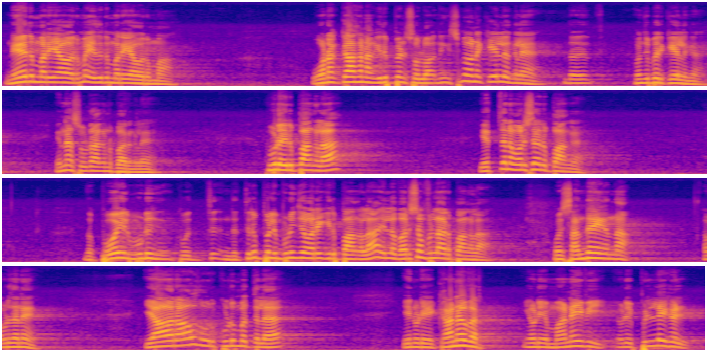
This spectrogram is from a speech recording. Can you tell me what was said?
நேர்மறையாக வருமா எதிர்மறையாக வருமா? உனக்காக நாங்கள் இருப்பேன்னு சொல்லுவாங்க நீங்கள் சும்மா வேணா கேளுங்களேன். இந்த கொஞ்சம் பேர் கேளுங்க. என்ன சொல்கிறாங்கன்னு பாருங்களேன். கூட இருப்பாங்களா? எத்தனை வருஷம் இருப்பாங்க? இந்த கோயில் முடிஞ்சு இந்த திருப்பலி முடிஞ்ச வரைக்கும் இருப்பாங்களா? இல்லை வருஷம் ஃபுல்லாக இருப்பாங்களா? கொஞ்சம் சந்தேகம்தான். அப்படி தானே யாராவது ஒரு குடும்பத்தில் என்னுடைய கணவர் என்னுடைய மனைவி என்னுடைய பிள்ளைகள்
